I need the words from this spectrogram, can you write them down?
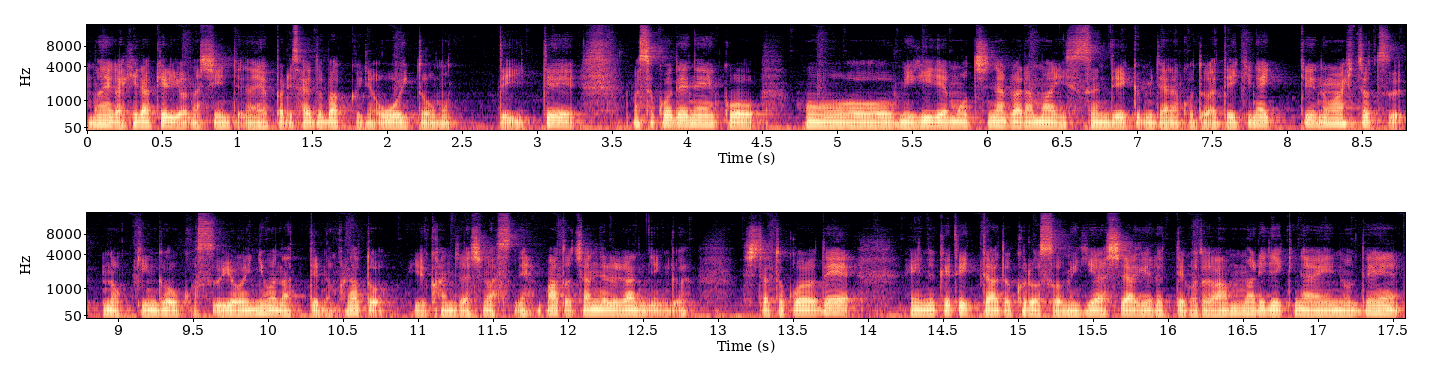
う前が開けるようなシーンっていうのはやっぱりサイドバックには多いと思ってていて、まあ、そこでね、こう、右で持ちながら前に進んでいくみたいなことができないっていうのは一つノッキングを起こす要因にもなってるのかなという感じはしますね。まあ、とチャンネルランニングしたところで、え抜けていった後クロスを右足上げるってことがあんまりできないので、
